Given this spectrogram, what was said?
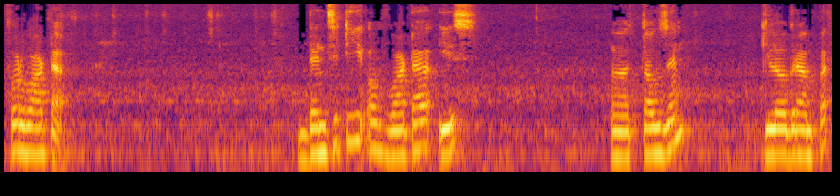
for water density of water is uh, 1000 kilogram per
